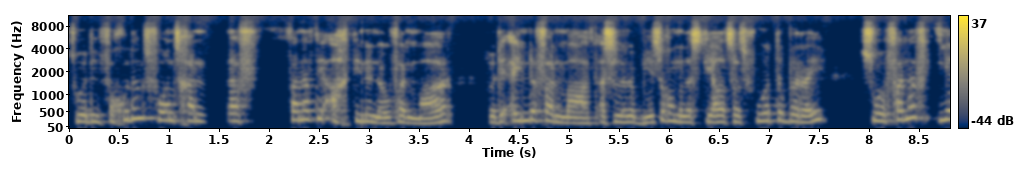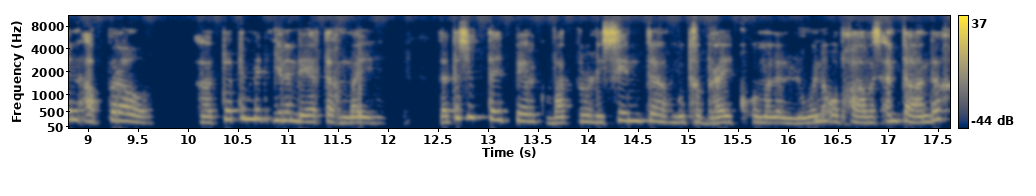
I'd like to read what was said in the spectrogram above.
So die vergoedingsfonds gaan af, vanaf die 18de nou van Maart tot die einde van Maart as hulle nou besig om hulle stelsels voor te berei, so vanaf 1 April uh, tot en met 31 Mei. Dit is 'n tydperk wat produsente moet gebruik om hulle loone opgawes in te handig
